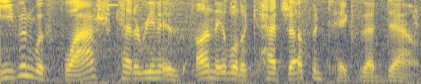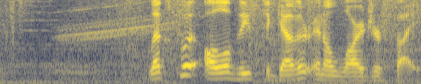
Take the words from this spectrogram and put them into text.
Even with Flash, Katarina is unable to catch up and take Zed down. Let's put all of these together in a larger fight.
